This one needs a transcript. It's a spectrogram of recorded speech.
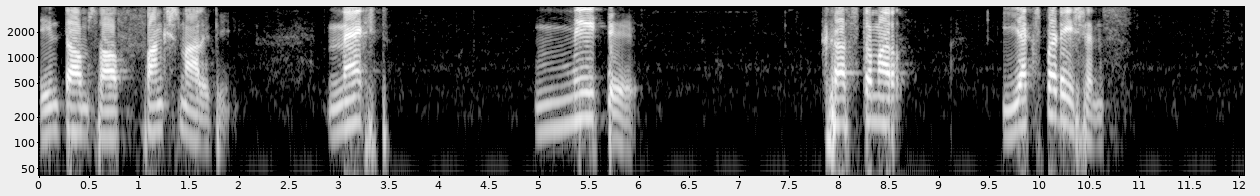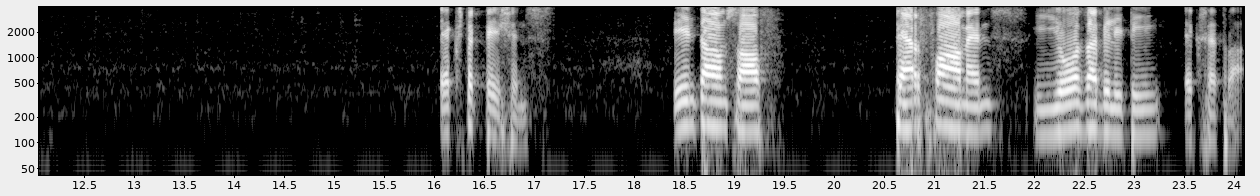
In terms of functionality. Next, meet customer expectations. Expectations in terms of performance, usability, etc.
